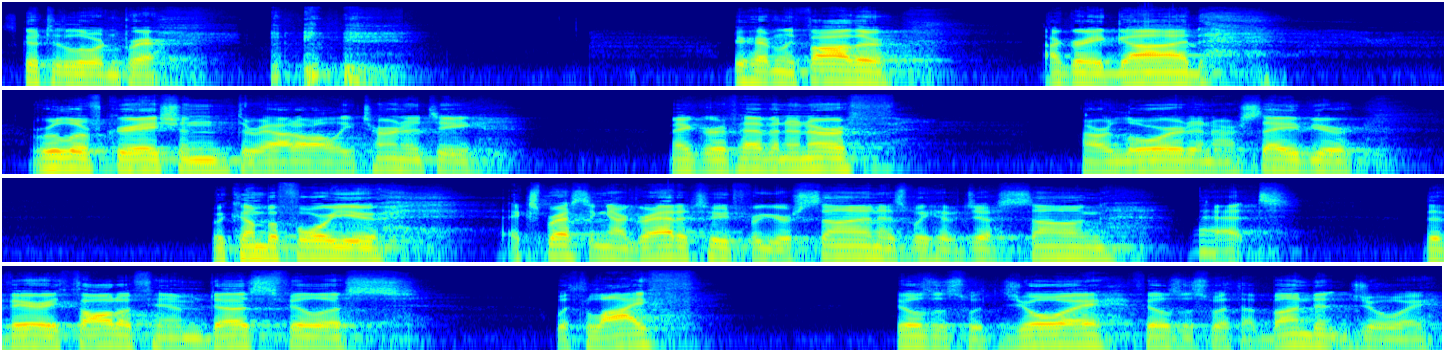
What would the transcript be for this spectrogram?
Let's go to the Lord in prayer. Dear Heavenly Father, our great God, ruler of creation throughout all eternity, maker of heaven and earth, our Lord and our Savior, we come before you expressing our gratitude for your Son as we have just sung, that the very thought of him does fill us with life, fills us with joy, fills us with abundant joy.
